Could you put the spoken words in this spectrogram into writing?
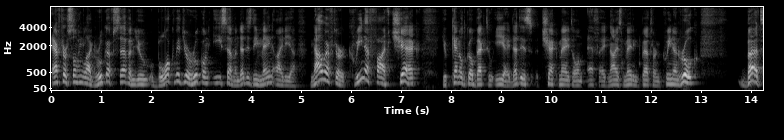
after something like rook f7, you block with your rook on e7. That is the main idea. Now after queen f5 check, you cannot go back to e8. That is checkmate on f8. Nice mating pattern, queen and rook. But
